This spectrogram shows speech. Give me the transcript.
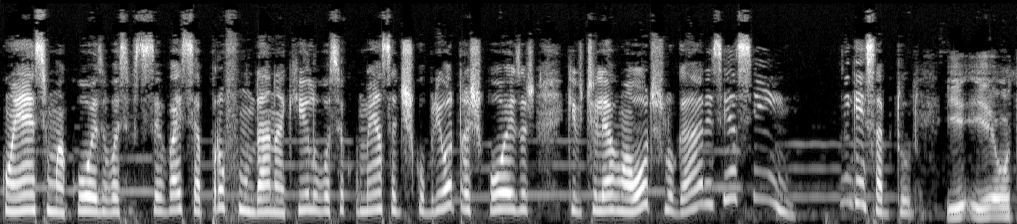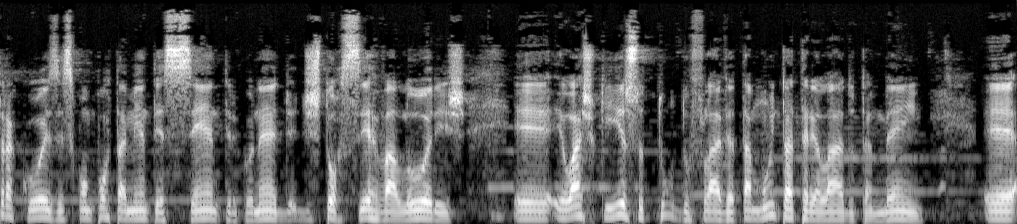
conhece uma coisa, você, você vai se aprofundar naquilo, você começa a descobrir outras coisas que te levam a outros lugares e assim, ninguém sabe tudo. E, e é outra coisa, esse comportamento excêntrico, né, de distorcer valores, é, eu acho que isso tudo, Flávia, está muito atrelado também é,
